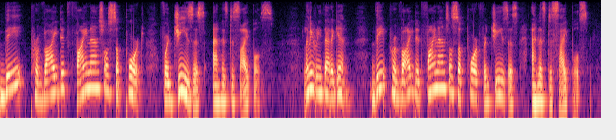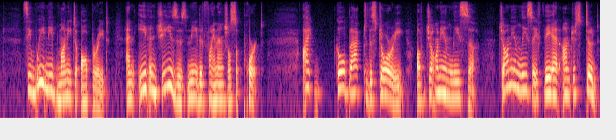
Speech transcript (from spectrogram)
They provided financial support for Jesus and his disciples. Let me read that again. They provided financial support for Jesus and his disciples. See, we need money to operate, and even Jesus needed financial support. I go back to the story of Johnny and Lisa. Johnny and Lisa, if they had understood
